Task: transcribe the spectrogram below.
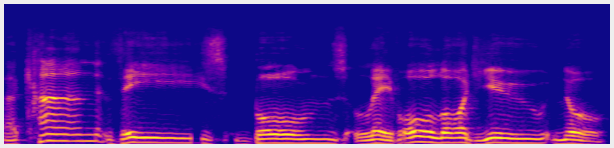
Uh, can these bones live? Oh Lord, you know.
